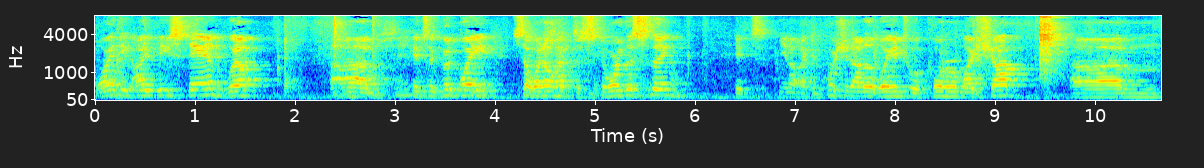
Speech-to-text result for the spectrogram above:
why the IV stand? Well, um, it's a good way, so I don't have to store this thing. It's, you know, I can push it out of the way into a corner of my shop. Um,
